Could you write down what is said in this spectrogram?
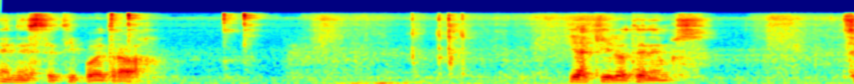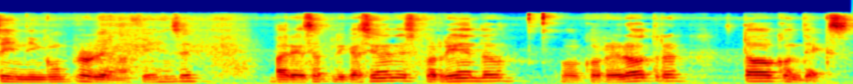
en este tipo de trabajo. y aquí lo tenemos. Sin ningún problema, fíjense. Varias aplicaciones corriendo, o correr otra, todo con DeX.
